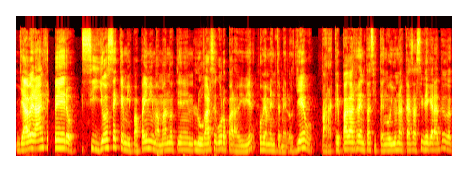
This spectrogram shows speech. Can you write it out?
Ya verán, Ángel. Pero si yo sé que mi papá y mi mamá no tienen lugar seguro para vivir, obviamente me los llevo. ¿Para qué pagas renta si tengo yo una casa así de grande?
